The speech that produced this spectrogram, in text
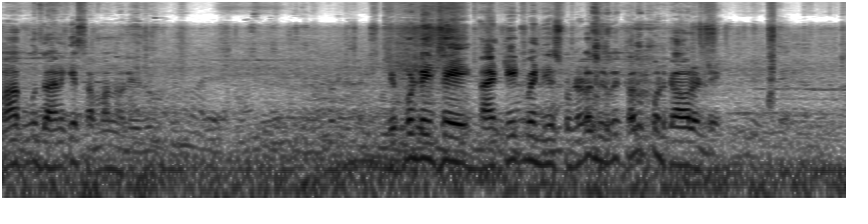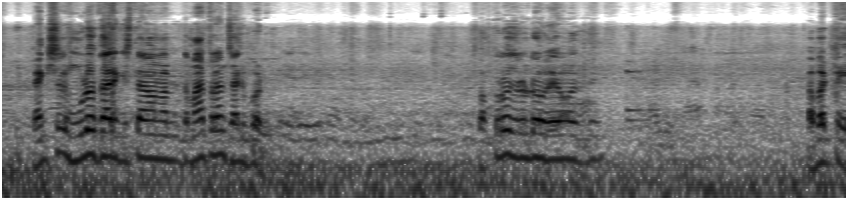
మాకు దానికి సంబంధం లేదు. ఎప్పటి నుంచి ఆయన ట్రీట్మెంట్ తీసుకున్నాడో మీరు కనుక్కోండి కావాలంటే. పెన్షన్ మూడో తారీఖు ఇస్తామన్నంత మాత్రం చనిపోడు. ఒక్కరోజు రెండో ఏమవుతుంది? కాబట్టి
